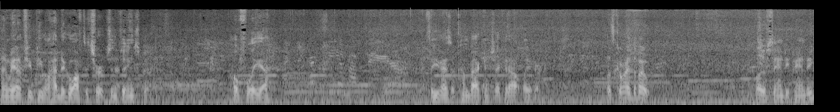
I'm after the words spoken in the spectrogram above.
And we had a few people had to go off to church and things, but hopefully, uh, so you guys will come back and check it out later. Let's go ride the boat. Hello, Sandy Pandy.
